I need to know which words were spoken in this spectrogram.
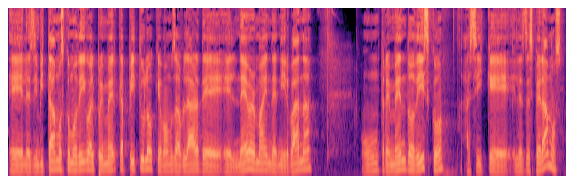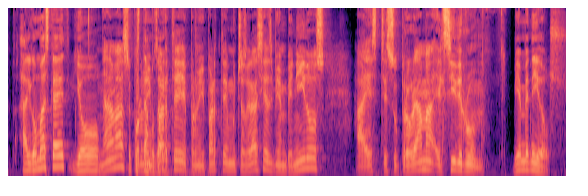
eh, les invitamos como digo al primer capítulo que vamos a hablar de el Nevermind de Nirvana, un tremendo disco, así que les esperamos. ¿Algo más, Kaed? Yo Nada más, por mi parte, por mi parte, muchas gracias, bienvenidos a este su programa, el CD Room. Bienvenidos.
